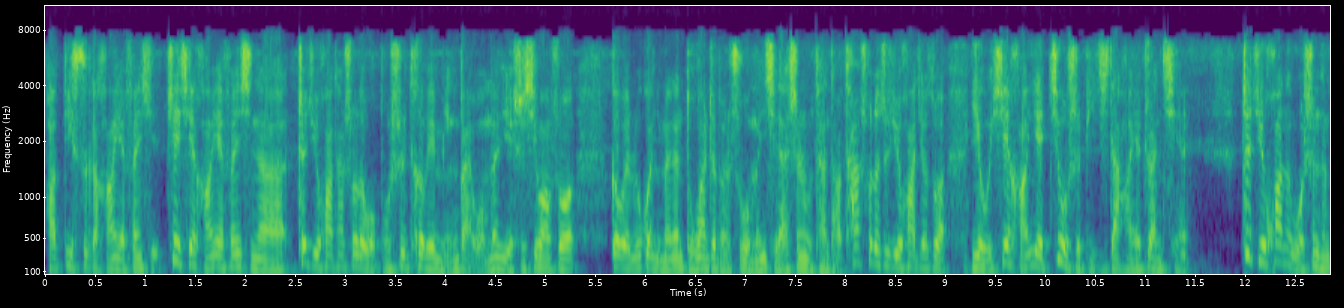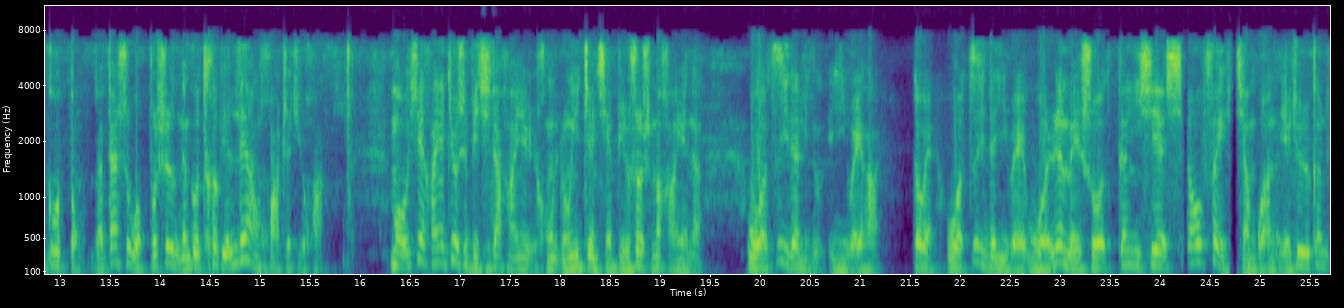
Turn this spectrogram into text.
好，第四个行业分析，这些行业分析呢，这句话他说的我不是特别明白。我们也是希望说，各位如果你们能读完这本书，我们一起来深入探讨。他说的这句话叫做“有些行业就是比其他行业赚钱”，这句话呢我是能够懂的，但是我不是能够特别量化这句话。某些行业就是比其他行业红容易挣钱，比如说什么行业呢？我自己的理以为哈，各位，我自己的以为，我认为说跟一些消费相关的，也就是跟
